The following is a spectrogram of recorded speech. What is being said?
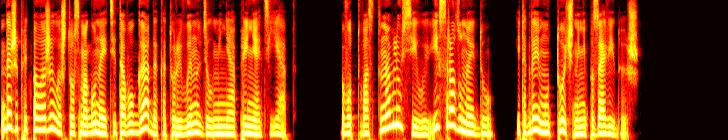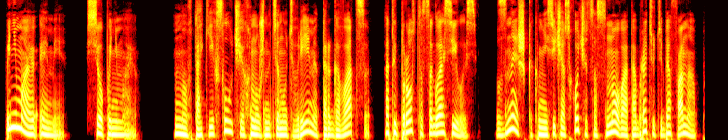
Даже предположила, что смогу найти того гада, который вынудил меня принять яд. Вот восстановлю силы и сразу найду. И тогда ему точно не позавидуешь. Понимаю, Эми, все понимаю. Но в таких случаях нужно тянуть время, торговаться, а ты просто согласилась. Знаешь, как мне сейчас хочется снова отобрать у тебя фанап.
